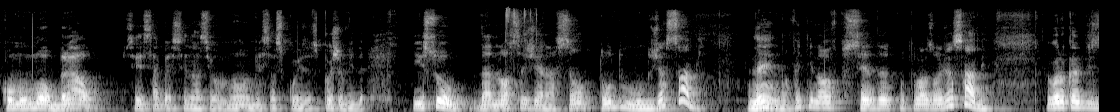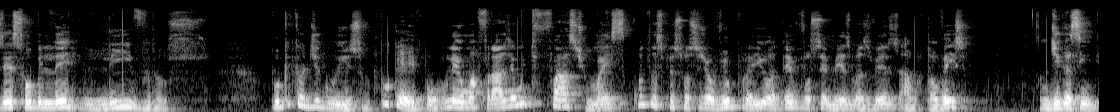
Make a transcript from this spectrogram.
como Mobral, você sabe assinar seu nome, essas coisas. Poxa vida, isso da nossa geração todo mundo já sabe né? 99% da população já sabe. Agora eu quero dizer sobre ler livros. Por que, que eu digo isso? Porque, pô, ler uma frase é muito fácil, mas quantas pessoas você já ouviu por aí, ou até você mesmo às vezes, ah, talvez, diga assim,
